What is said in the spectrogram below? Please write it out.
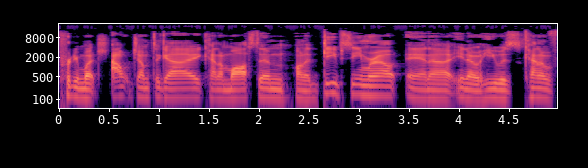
pretty much outjumped a guy, kind of mossed him on a deep seam route, and uh, you know, he was kind of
